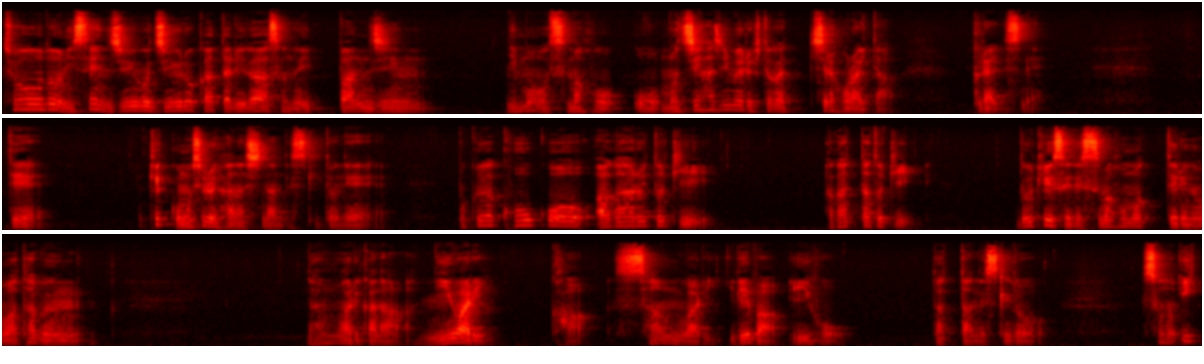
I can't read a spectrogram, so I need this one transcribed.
ちょうど201516あたりがその一般人にもスマホを持ち始める人がちらほらいたくらいですね。で結構面白い話なんですけどね。僕が高校上がる時上がった時同級生でスマホ持ってるのは多分何割かな？2割か3割いればいい方だったんですけどその1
